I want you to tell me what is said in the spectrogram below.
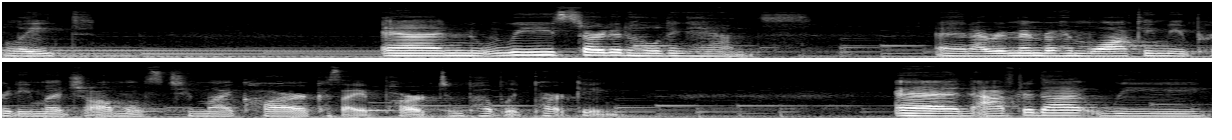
late. And we started holding hands. And I remember him walking me pretty much almost to my car because I had parked in public parking. And after that, we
